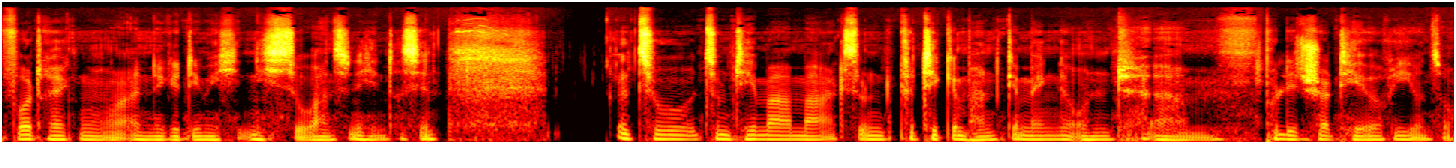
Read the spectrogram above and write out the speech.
Vorträgen, einige, die mich nicht so wahnsinnig interessieren, zu, zum Thema Marx und Kritik im Handgemenge und ähm, politischer Theorie und so.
